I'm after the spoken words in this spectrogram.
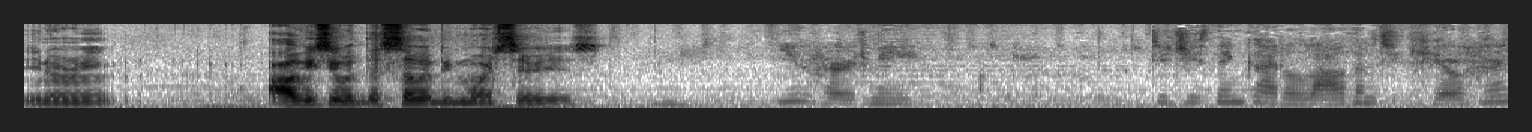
You know what I mean? Obviously, with the sub, it'd be more serious. You heard me. Did you think I'd allow them to kill her?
